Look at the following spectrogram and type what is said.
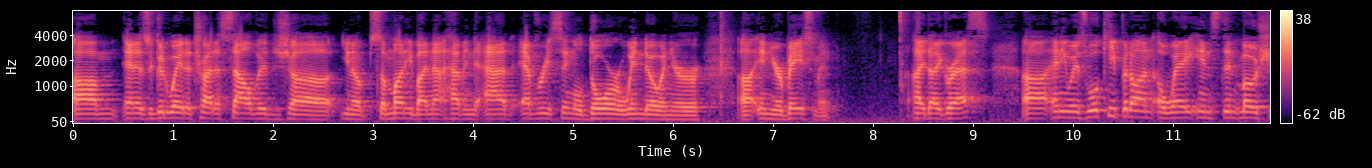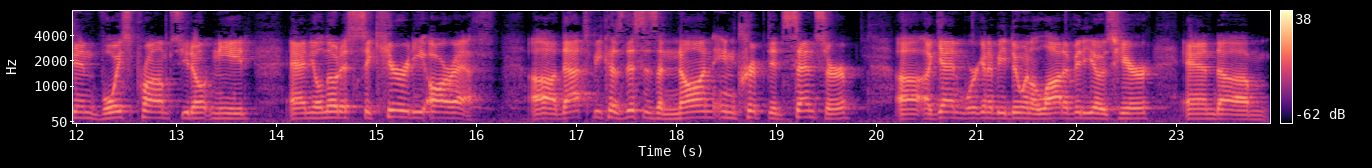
um, and is a good way to try to salvage uh, you know some money by not having to add every single door or window in your uh, in your basement. I digress. Uh, anyways, we'll keep it on away instant motion, voice prompts you don't need, and you'll notice security RF. Uh, that's because this is a non-encrypted sensor. Uh, again, we're going to be doing a lot of videos here, and um,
